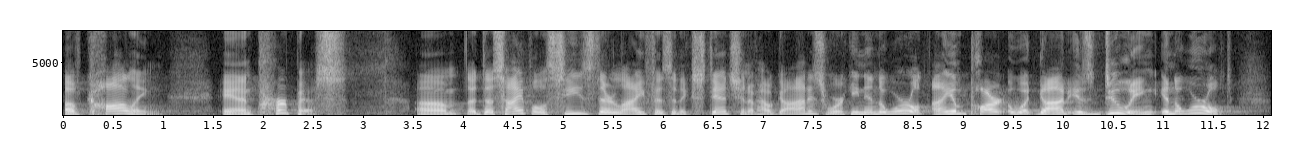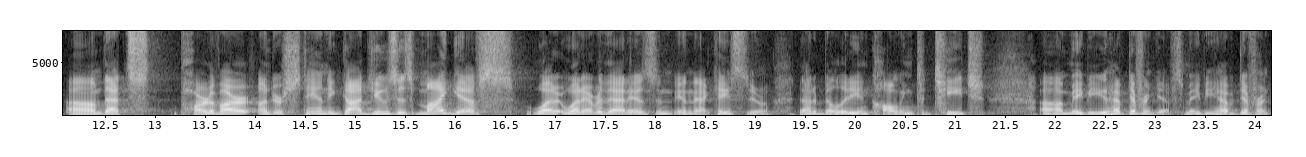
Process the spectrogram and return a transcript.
of calling and purpose. Um, a disciple sees their life as an extension of how God is working in the world. I am part of what God is doing in the world. Um, that's part of our understanding. God uses my gifts, whatever that is, and in that case, you know, that ability and calling to teach, Uh, maybe you have different gifts. Maybe you have different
